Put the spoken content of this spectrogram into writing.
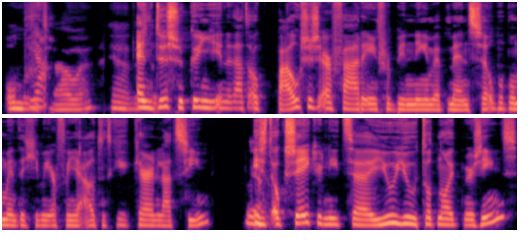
ondervertrouwen. Ja. dus En dat- dus kun je inderdaad ook pauzes ervaren in verbindingen met mensen. op het moment dat je meer van je authentieke kern laat zien. Is het ook zeker niet uh, tot nooit meer ziens.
